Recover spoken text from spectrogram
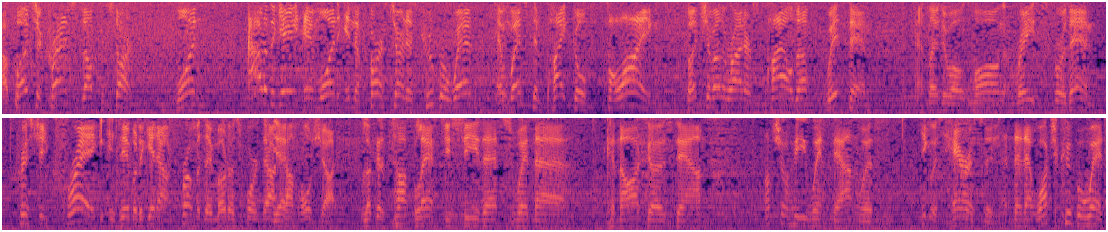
A bunch of crashes off the start. One out of the gate and one in the first turn as Cooper Webb and Weston Peick go flying. Bunch of other riders piled up with them. That led to a long race for them. Christian Craig is able to get out front with a motorsport.com Yeah. holeshot. Look at the top left. You see that's when uh, Kennard goes down. Not sure who he went down with. I think it was Harrison. And then I watch Cooper Webb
